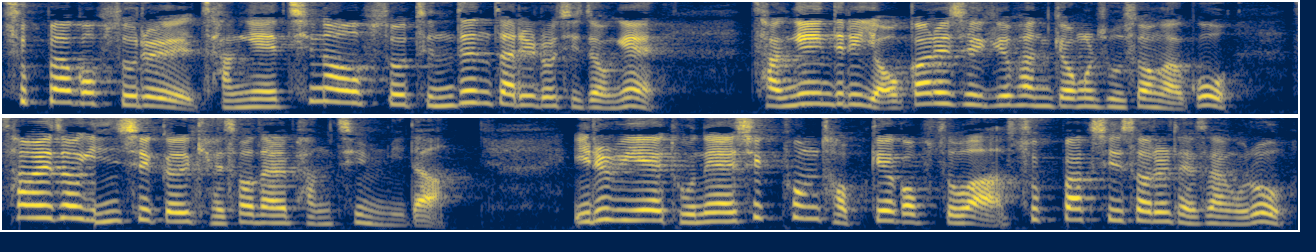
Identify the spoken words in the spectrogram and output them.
숙박업소를 장애 친화업소 든든 자리로 지정해 장애인들이 여가를 즐길 환경을 조성하고 사회적 인식을 개선할 방침입니다. 이를 위해 도내 식품 접객업소와 숙박시설을 대상으로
